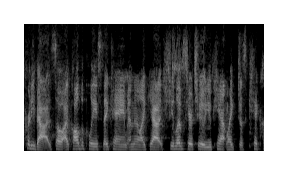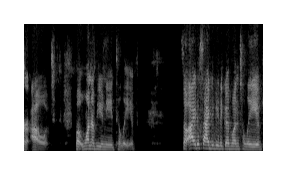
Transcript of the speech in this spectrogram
pretty bad. So I called the police. They came and they're like, yeah, she lives here too. You can't like just kick her out, but one of you need to leave. So I decided to be the good one to leave.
